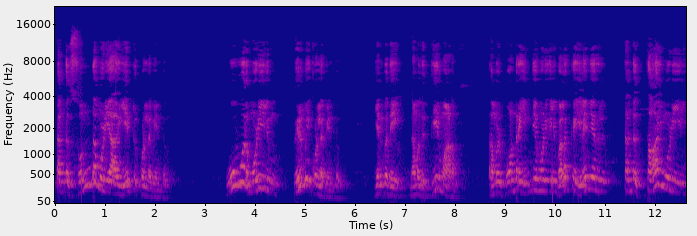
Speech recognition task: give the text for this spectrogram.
தங்கள் சொந்த மொழியாக ஏற்றுக்கொள்ள வேண்டும். ஒவ்வொரு மொழியிலும் பெருமை கொள்ள வேண்டும் என்பதே நமது தீர்மானம். தமிழ் போன்ற இந்திய மொழிகளை வளர்க்க இளைஞர்கள் தங்கள் தாய்மொழியில்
